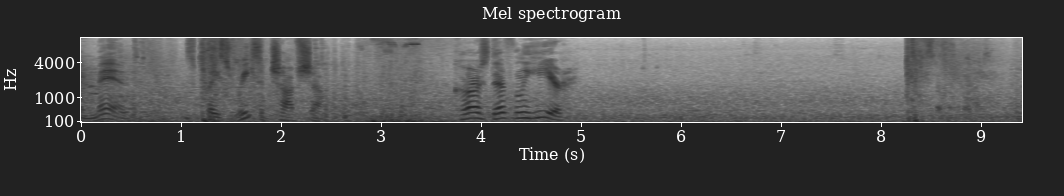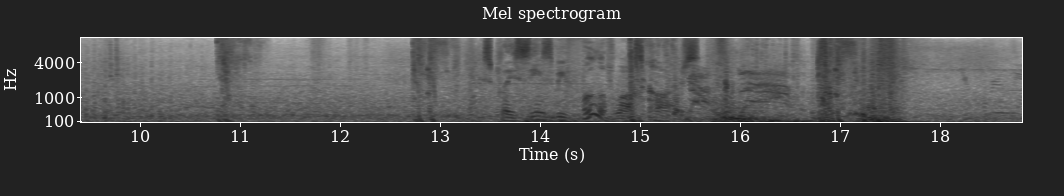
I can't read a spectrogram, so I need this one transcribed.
Oh man, this place reeks of chop shop. Car's definitely here. This place seems to be full of lost cars. You really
